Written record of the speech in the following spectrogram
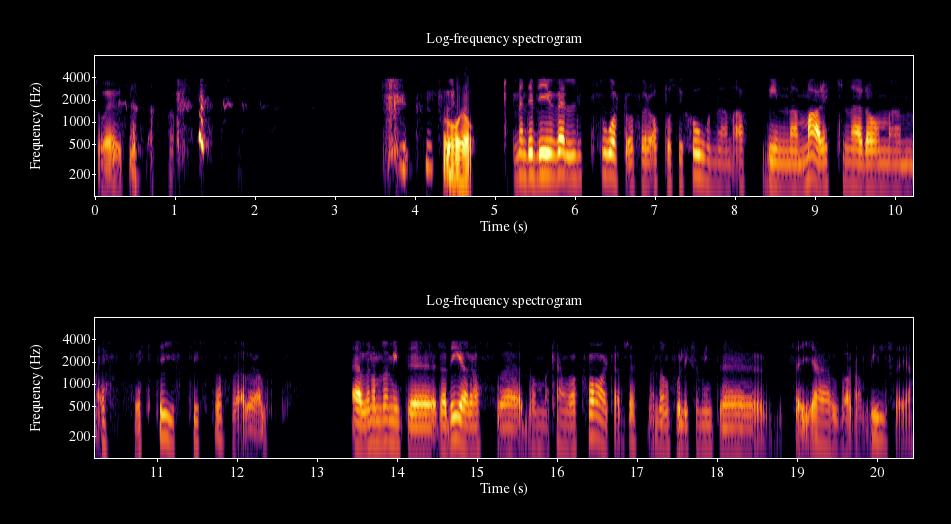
Så var jag ute. ja, ja. Men det blir ju väldigt svårt då för oppositionen att vinna mark när de mm, effektivt tystas överallt. Även om de inte raderas, de kan vara kvar kanske, men de får liksom inte säga vad de vill säga.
